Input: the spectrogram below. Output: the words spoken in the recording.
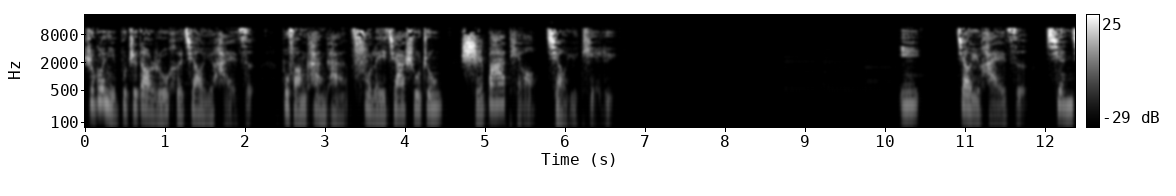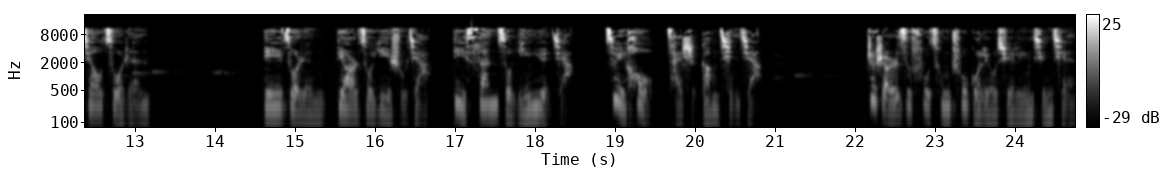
如果你不知道如何教育孩子，不妨看看傅雷家书中十八条教育铁律。一、教育孩子，先教做人。第一做人，第二做艺术家，第三做音乐家，最后才是钢琴家。这是儿子傅聪出国留学临行前，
